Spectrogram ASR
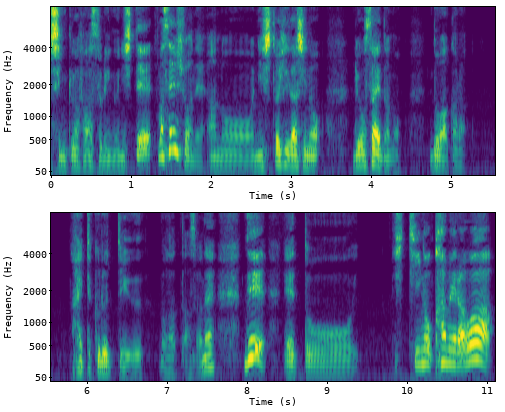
新京ファーストリングにして、まあ、選手はね、あのー西と東の両サイドのドアから入ってくるっていうのだったんですよね。で、えっと、引きのカメラは、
